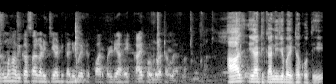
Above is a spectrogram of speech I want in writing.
महाविकास आघाडीची या ठिकाणी बैठक पार पडली आहे. काय फॉर्म्युला ठरलाय आपला आज या ठिकाणी जी बैठक होती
